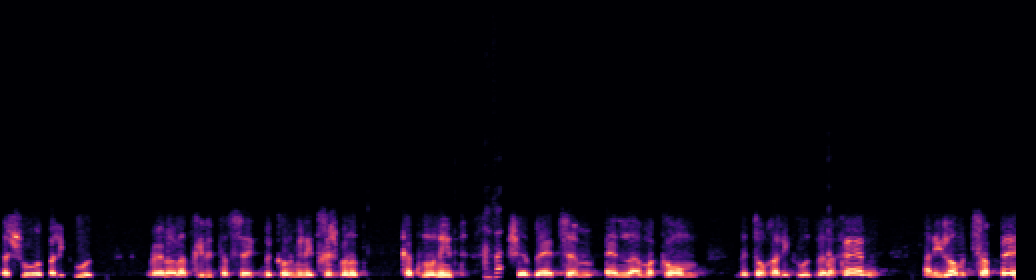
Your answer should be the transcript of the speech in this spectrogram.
את השורות בליכוד, ולא להתחיל להתעסק בכל מיני התחשבנות קטנונית, אבל... שבעצם אין לה מקום בתוך הליכוד. ולכן, אני לא מצפה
